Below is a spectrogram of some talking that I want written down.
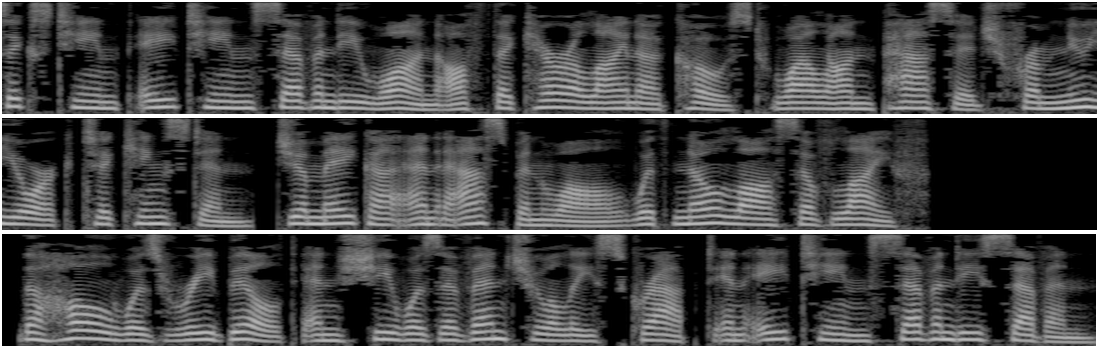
16, 1871 off the Carolina coast while on passage from New York to Kingston, Jamaica and Aspinwall with no loss of life. The hull was rebuilt and she was eventually scrapped in 1877.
